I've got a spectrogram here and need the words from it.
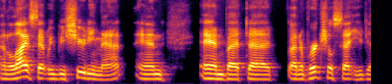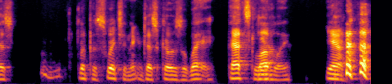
on a live set we'd be shooting that, and and but uh, on a virtual set you just flip a switch and it just goes away. That's lovely, yeah. yeah.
